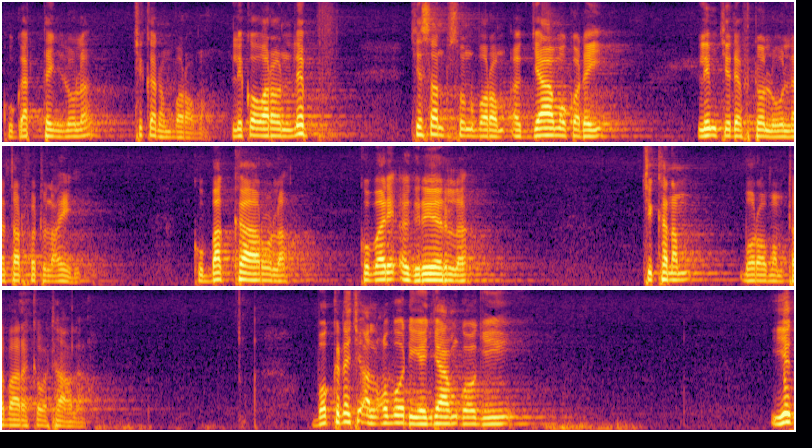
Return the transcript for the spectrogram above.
ku gàttañ lu la ci kanam boroomam li ko waroon lépp ci sant sunu boroom ak jaamu ko day lim ci def tolluwul ne tarfatul ayn ku bakkaaru la ku bari ak réer la ci kanam boroomam tabaraka wa taala bokk na ci al ubudiya njaam goog yi yëg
